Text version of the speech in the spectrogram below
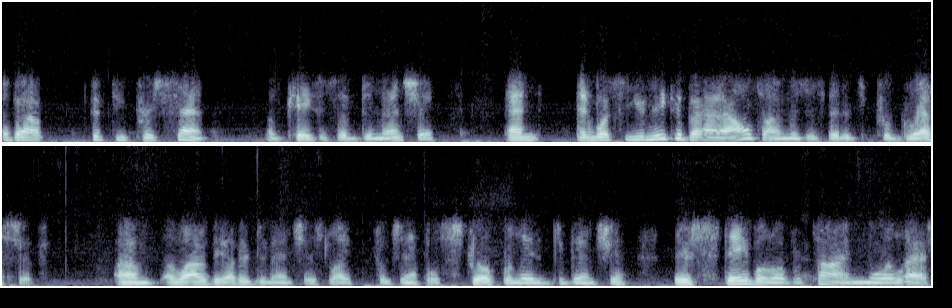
about 50% of cases of dementia. And, and what's unique about Alzheimer's is that it's progressive. Um, a lot of the other dementias, like, for example, stroke related dementia, they're stable over time, more or less.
